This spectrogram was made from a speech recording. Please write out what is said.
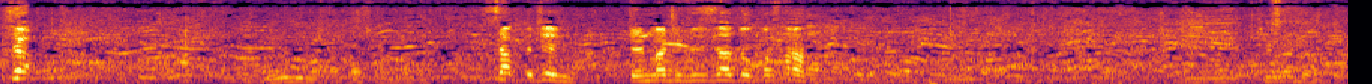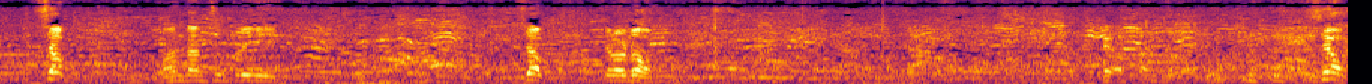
Siap. Dulu di mana? Mana? Siap Ejin. Dan maju satu Kostrat. Cilodong. Siap. Mantan Supri. Siap. Cilodong. Siap.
